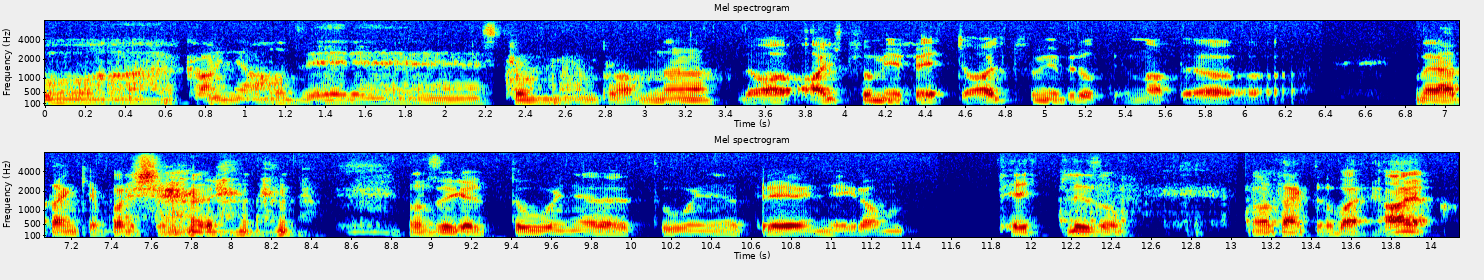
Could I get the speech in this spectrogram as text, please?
Og hva annet hadde vi eh, strongman-planen der, da? Det var altfor mye fett og altfor mye protein. Det var, når jeg tenker på det sjøl. det var sikkert 200-300 gram fett, liksom. Og da tenkte jeg bare ja ja,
